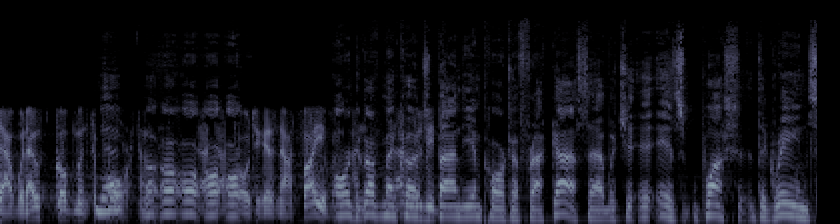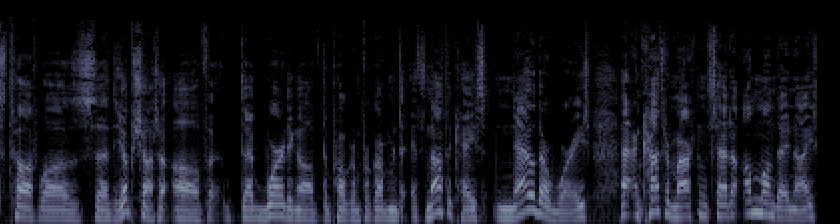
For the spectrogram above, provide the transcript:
that without government support, yeah. or, or, that, that, project is not viable. Or the and government could ban the import of frack gas, uh, which is what the Greens thought was uh, the upshot of the wording of the programme for government. It's not the case. Now they're worried. Uh, and Catherine Martin said on Monday night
